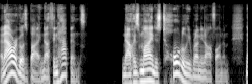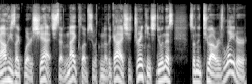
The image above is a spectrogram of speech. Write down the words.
An hour goes by, nothing happens. Now his mind is totally running off on him. Now he's like, where is she at? She's at a nightclub. She's with another guy. She's drinking. She's doing this. So then two hours later,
